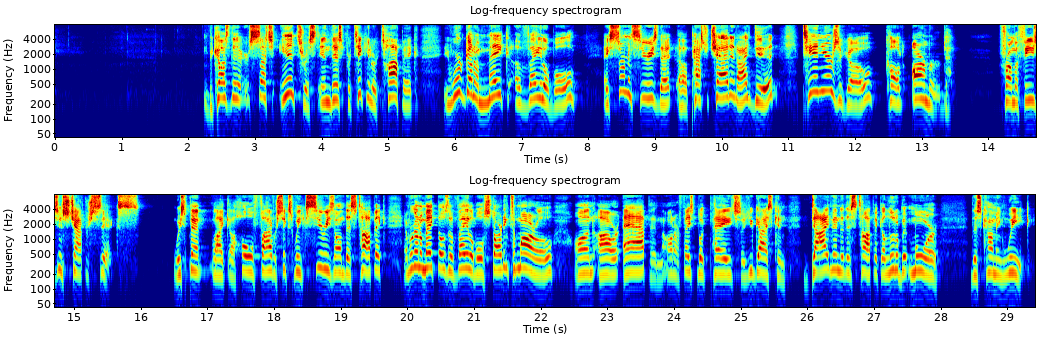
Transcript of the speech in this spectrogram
Because there's such interest in this particular topic, we're going to make available a sermon series that uh, Pastor Chad and I did 10 years ago called Armored from Ephesians chapter 6. We spent like a whole five or six week series on this topic, and we're going to make those available starting tomorrow on our app and on our Facebook page so you guys can dive into this topic a little bit more this coming week.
